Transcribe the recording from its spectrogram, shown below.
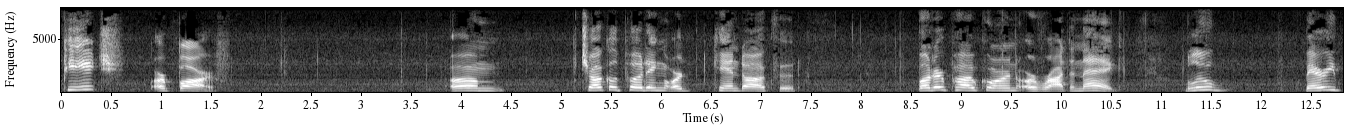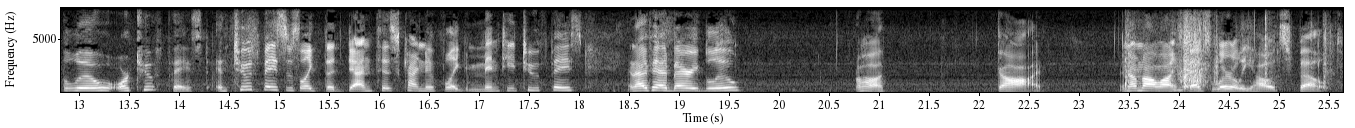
Peach or barf. Um chocolate pudding or canned dog food. Butter popcorn or rotten egg. Blue berry blue or toothpaste. And toothpaste is like the dentist kind of like minty toothpaste. And I've had berry blue. Oh, God. And I'm not lying, that's literally how it's spelled.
